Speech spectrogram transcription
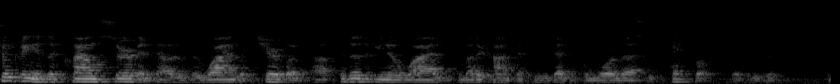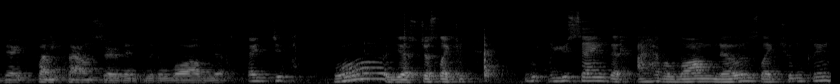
Cungkring is a clown servant out of the wayang of Cirebon. Uh, for those of you who know wayang from other contexts, he's identical more or less with Petruk. It was a, a very funny clown servant with a long nose. I do. Oh, yes, just like. Were you saying that I have a long nose like Cungkring?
